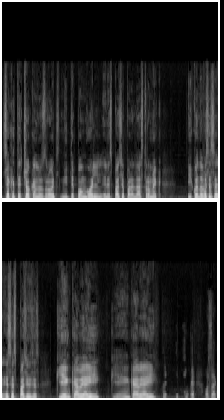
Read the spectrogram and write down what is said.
sé que te chocan los droids, ni te pongo el, espacio para el Astromech. Y cuando ves ese, espacio dices, ¿quién cabe ahí? ¿Quién cabe ahí? O sea,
